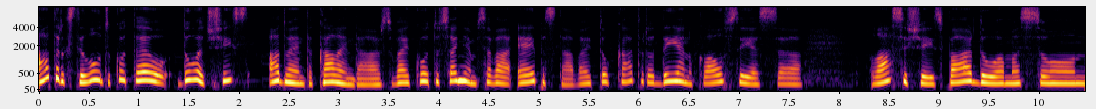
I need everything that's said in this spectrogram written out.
Atraksti lūdzu, ko tev dod šis adventa kalendārs, vai ko tu saņem savā ēpastā, vai tu katru dienu klausies, lasi šīs pārdomas, un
